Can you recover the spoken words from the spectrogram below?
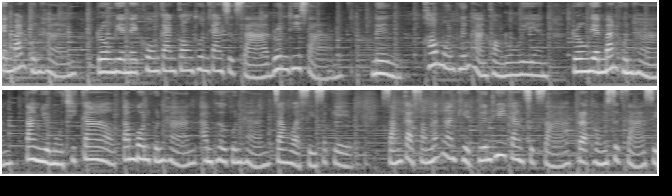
รงเรียนบ้านขุนหาร โรงเรียนในโครงการกองทุนการศึกษารุ่นที่ 3 1. ข้อมูลพื้นฐานของโรงเรียน โรงเรียนบ้านขุนหาร ตั้งอยู่หมู่ที่ 9 ตำบลขุนหาร อำเภอขุนหาร จังหวัดศรีสะเกดสังกัดสำนักงานเขตพื้นที่การศึกษา ประถมศึกษาศรี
